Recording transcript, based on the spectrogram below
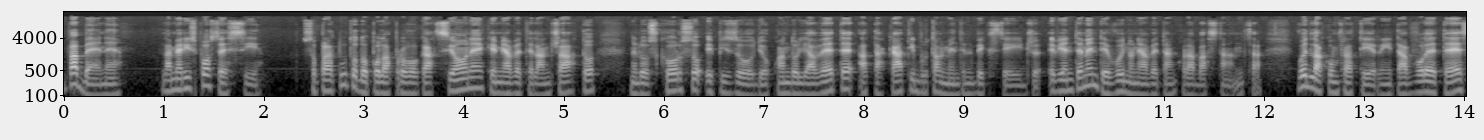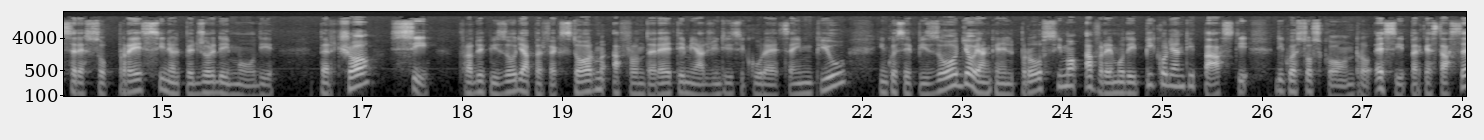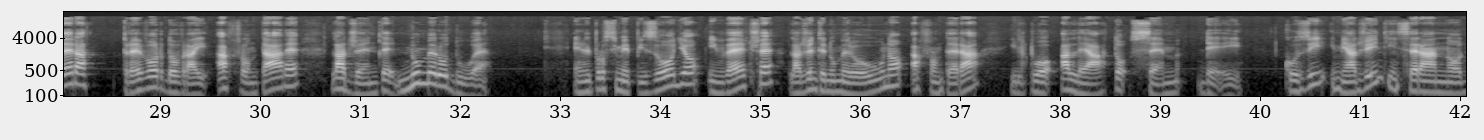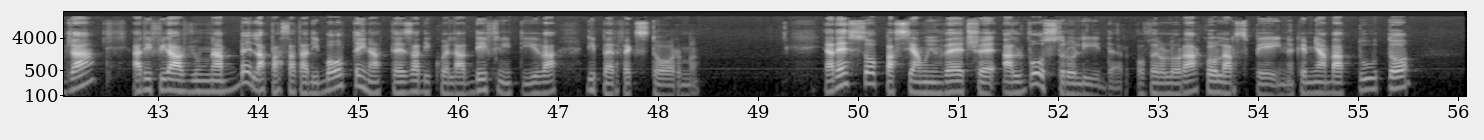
Va bene, la mia risposta è sì soprattutto dopo la provocazione che mi avete lanciato nello scorso episodio, quando li avete attaccati brutalmente nel backstage. Evidentemente voi non ne avete ancora abbastanza. Voi della confraternita volete essere soppressi nel peggiore dei modi. Perciò, sì, fra due episodi a Perfect Storm affronterete i miei agenti di sicurezza. In più, in questo episodio e anche nel prossimo avremo dei piccoli antipasti di questo scontro. E sì, perché stasera Trevor dovrai affrontare l'agente numero 2. E nel prossimo episodio, invece, l'agente numero 1 affronterà il tuo alleato Sam Day. Così i miei agenti inizieranno già a rifilarvi una bella passata di botte in attesa di quella definitiva di Perfect Storm. E adesso passiamo invece al vostro leader, ovvero l'oracolo Lars Payne, che mi ha battuto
